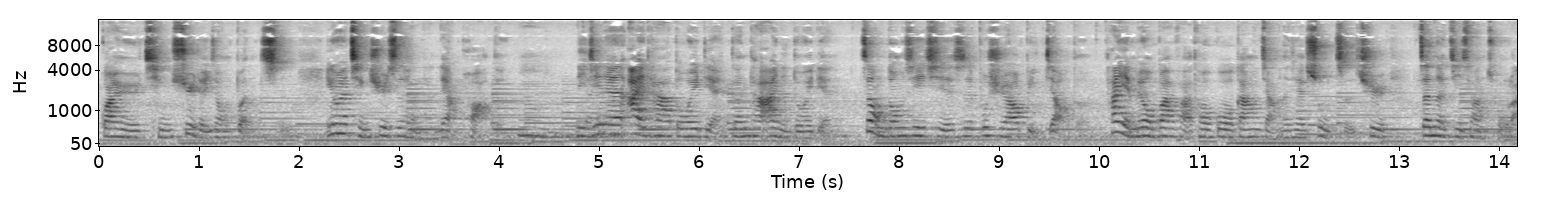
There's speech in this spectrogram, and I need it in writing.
关于情绪的一种本质，因为情绪是很难量化的。嗯。你今天爱他多一点，跟他爱你多一点，这种东西其实是不需要比较的，他也没有办法透过刚刚讲那些数值去真的计算出来。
